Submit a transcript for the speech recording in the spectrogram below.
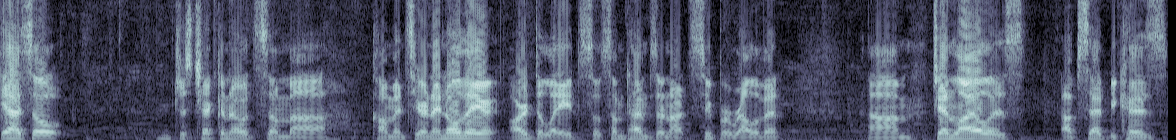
Yeah, so just checking out some uh, comments here, and I know they are delayed, so sometimes they're not super relevant. Um, Jen Lyle is upset because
